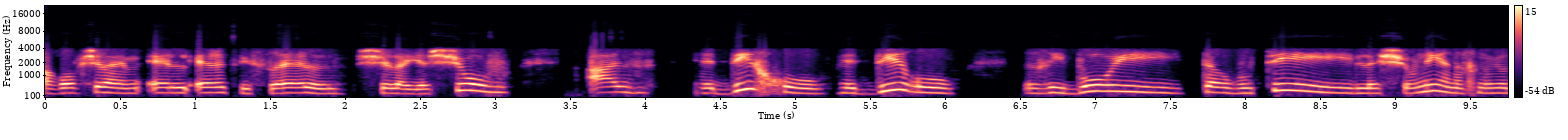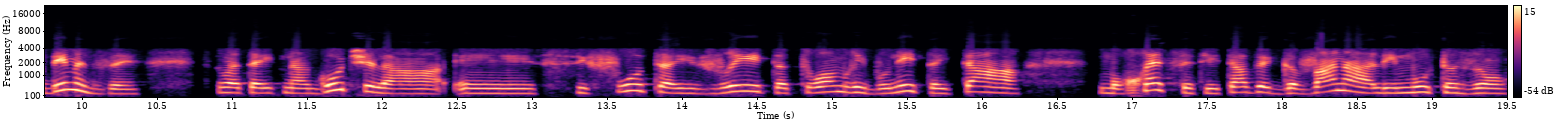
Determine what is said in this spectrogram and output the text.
הרוב שלהם אל ארץ ישראל של היישוב, אז הדיחו, הדירו ריבוי תרבותי, לשוני, אנחנו יודעים את זה. זאת אומרת, ההתנהגות של הספרות העברית הטרום-ריבונית הייתה מוחצת, היא הייתה בגוון האלימות הזו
